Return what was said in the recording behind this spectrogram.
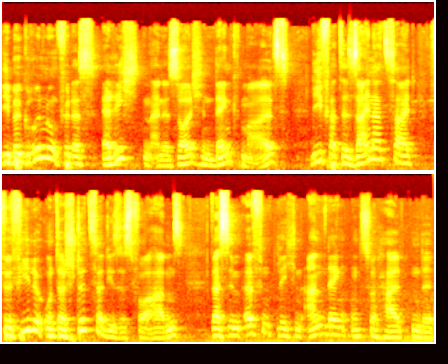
Die Begründung für das Errichten eines solchen Denkmals lieferte seinerzeit für viele Unterstützer dieses Vorhabens das im öffentlichen Andenken zu haltende,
